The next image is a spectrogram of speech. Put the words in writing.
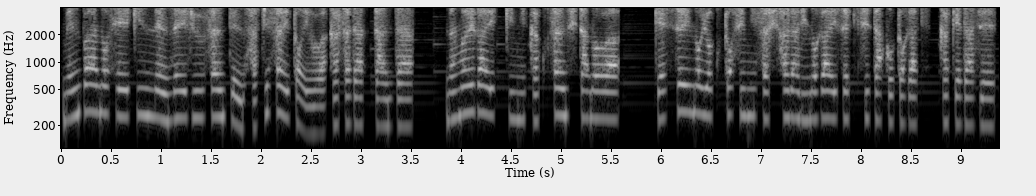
メンバーの平均年齢13.8歳という若さだったんだ。名前が一気に拡散したのは、結成の翌年に指原里乃が移籍したことがきっかけだぜ。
